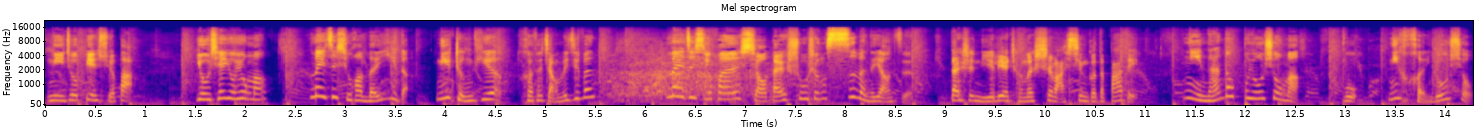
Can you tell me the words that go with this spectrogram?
你就变学霸，有钱有用吗？妹子喜欢文艺的。你整天和她讲微积分，妹子喜欢小白书生斯文的样子，但是你练成了施瓦辛格的 body，你难道不优秀吗？不，你很优秀，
